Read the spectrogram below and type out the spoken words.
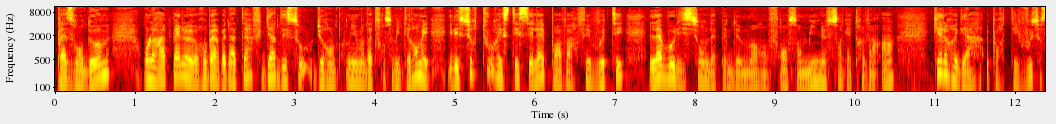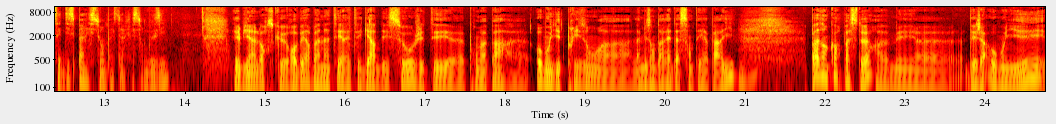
place Vendôme. On le rappelle, Robert Badinter fut garde des Sceaux durant le premier mandat de François Mitterrand, mais il est surtout resté célèbre pour avoir fait voter l'abolition de la peine de mort en France en 1981. Quel regard portez-vous sur cette disparition, pasteur Christian Bouzy? Eh bien, lorsque Robert Banater était garde des Sceaux, j'étais, euh, pour ma part, euh, aumônier de prison à la maison d'arrêt de la santé à Paris. Mhm. Pas encore pasteur, euh, mais déjà aumônier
